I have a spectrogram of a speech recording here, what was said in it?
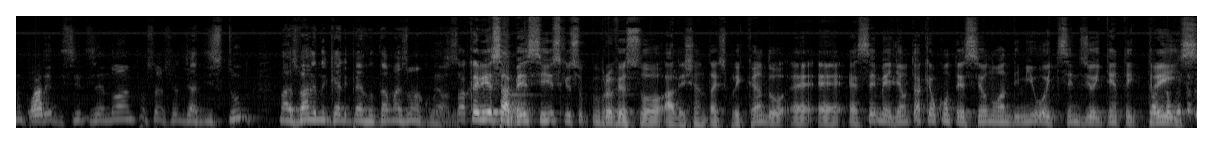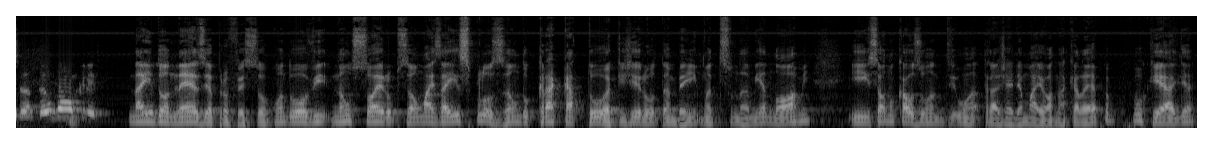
Um poder de síntese enorme, o professor Alexandre já disse tudo, mas Wagner quer lhe perguntar mais uma coisa. Não, só queria saber se isso que o professor Alexandre está explicando é, é, é, semelhante ao que aconteceu no ano de 1883. Eu não acredito na Indonésia, professor, quando houve não só a erupção, mas a explosão do Krakatoa, que gerou também uma tsunami enorme e só não causou uma, uma tragédia maior naquela época, porque a ilha,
